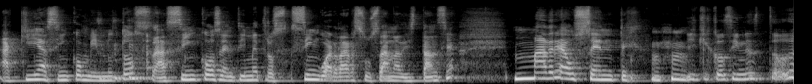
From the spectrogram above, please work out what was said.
Aquí a cinco minutos, a cinco centímetros, sin guardar su sana distancia. Madre ausente. Y que cocines todo.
